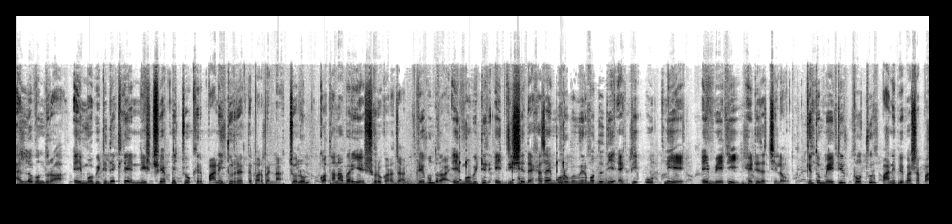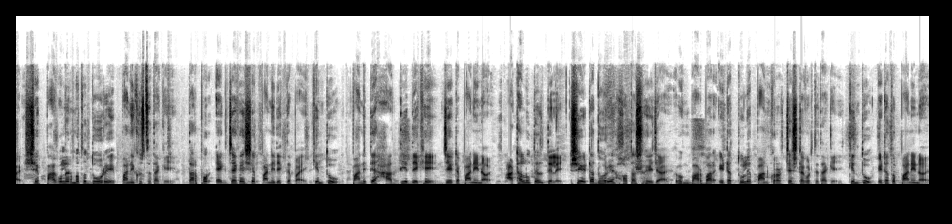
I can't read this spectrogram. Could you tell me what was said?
হ্যালো বন্ধুরা, এই মুভিটি দেখলে নিশ্চয়ই আপনি চোখের পানি ধরে রাখতে পারবেন না। চলুন, কথা না বাড়িয়ে শুরু করা যাক। প্রিয় বন্ধুরা, এই মুভিটির এই দৃশ্যে দেখা যায় মরুভূমির মধ্যে দিয়ে একটি উট নিয়ে এই মেয়েটি হেঁটে যাচ্ছিল। কিন্তু মেয়েটির প্রচুর পানি পিপাসা পায়। সে পাগলের মতো দৌড়ে পানি খুঁজতে থাকে। তারপর এক জায়গায় সে পানি দেখতে পায়। কিন্তু পানিতে হাত দিয়ে দেখে যে এটা পানি নয়, আঠালো তেল তেলে। সে এটা ধরে হতাশ হয়ে যায় এবং বারবার এটা তুলে পান করার চেষ্টা করতে থাকে। কিন্তু এটা তো পানি নয়,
